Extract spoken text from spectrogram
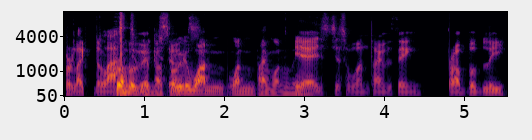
for like the last two Probably not. episodes. Probably one one time only. Yeah, it's just a one-time thing, probably.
